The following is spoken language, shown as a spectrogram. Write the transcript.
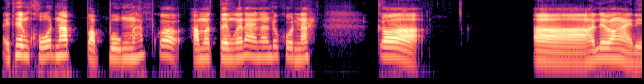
ไอเทมโค้ดนะครับ ปรับปรุงนะครับ ก็เอามาเติมกันได้นะทุกคนนะ ก็อ่าเขาเรียกว่าไงดี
